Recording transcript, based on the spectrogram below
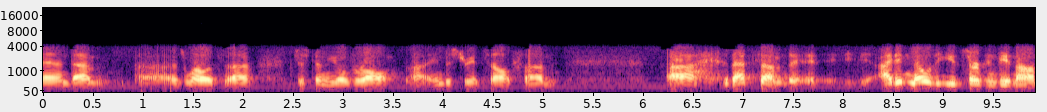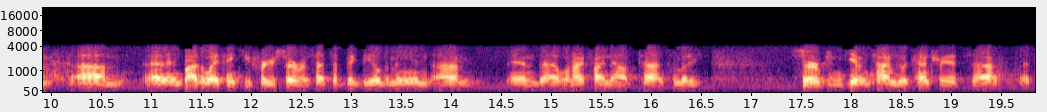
and um, uh, as well as uh, just in the overall uh, industry itself. Um, uh, that's um, I didn't know that you'd served in Vietnam. Um, and, and by the way, thank you for your service. That's a big deal to me. And um, and uh, when I find out uh, somebody served and given time to a country, it's uh, it's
